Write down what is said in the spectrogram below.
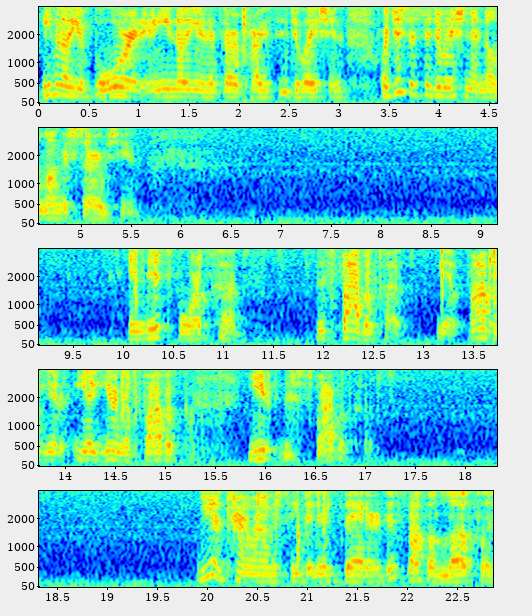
even though you're bored and you know you're in a third party situation or just a situation that no longer serves you. In this Four of Cups, this Five of Cups, yeah, five. Yeah, yeah, you're in a Five of. You. This is Five of Cups. You gotta turn around and see that it's better. This is also love for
